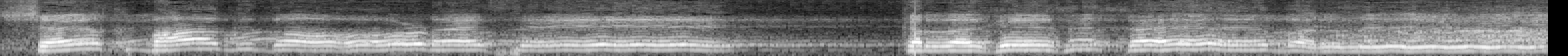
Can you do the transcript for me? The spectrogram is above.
शेख भाग दौड़ ऐसे कर रहे हैं खैबर में।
